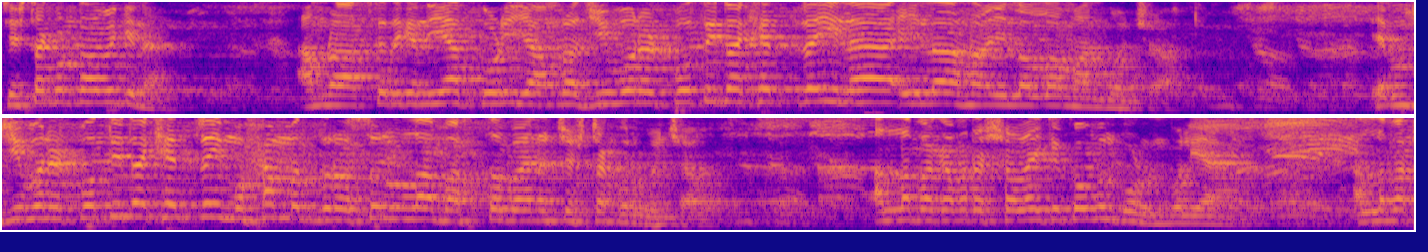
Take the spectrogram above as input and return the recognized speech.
চেষ্টা করতে হবে কি না? আমরা আজকে থেকে নিয়াদ করি যে আমরা জীবনের প্রতিটা ক্ষেত্রেই ইলাহা মানব ইনশাআল্লাহ। এবং জীবনের প্রতিটা ক্ষেত্রেই মোহাম্মদ রসুল্লাহ বাস্তবায়নের চেষ্টা করব চাও। আল্লাহ পাক আমাদের সবাইকে কবুল করুন, বলি আমি আল্লাহ পাক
